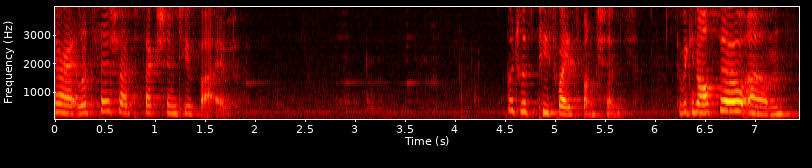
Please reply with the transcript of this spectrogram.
All right, let's finish up section 2.5, which was piecewise functions. So we can also um,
